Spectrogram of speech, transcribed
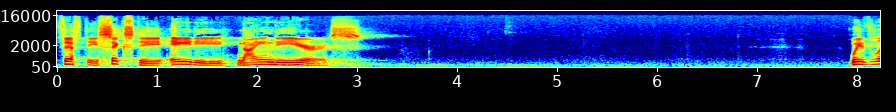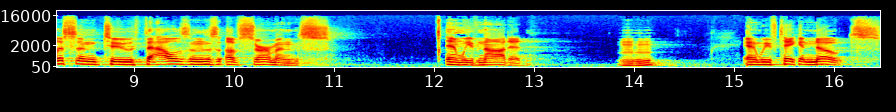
50, 60, 80, 90 years. We've listened to thousands of sermons and we've nodded. Mm-hmm and we've taken notes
